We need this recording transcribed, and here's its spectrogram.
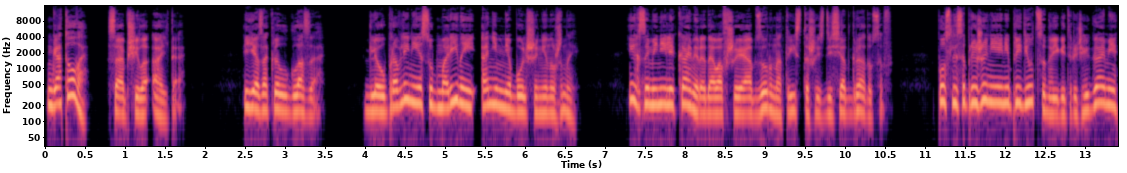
готово!» — сообщила Альта. Я закрыл глаза. Для управления субмариной они мне больше не нужны. Их заменили камеры, дававшие обзор на 360 градусов. После сопряжения не придется двигать рычагами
